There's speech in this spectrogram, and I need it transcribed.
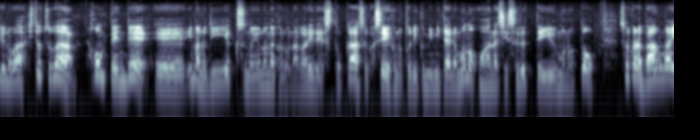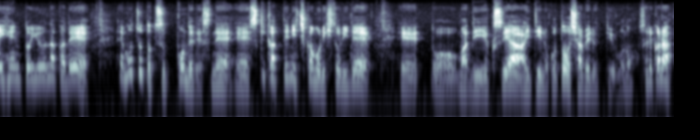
ていうのは、一つは本編で、え今の DX の世の中の流れですとか、それから政府の取り組みみたいなものをお話しするっていうものと、それから番外編という中で、えもうちょっと突っ込んでですね、え好き勝手に近森1人で、えーとまあ、DX や IT のことをしゃべるっていうもの、それから、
